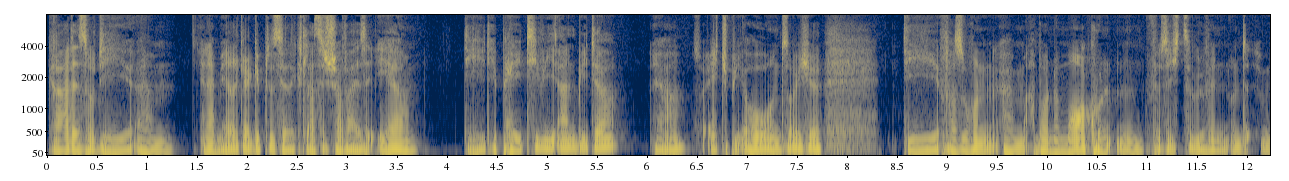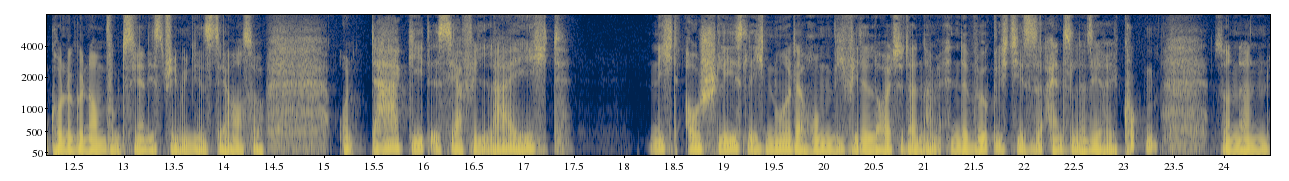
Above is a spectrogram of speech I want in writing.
gerade so die, ähm, in Amerika gibt es ja klassischerweise eher die, die Pay-TV-Anbieter, ja, so HBO und solche, die versuchen, ähm, Abonnementkunden für sich zu gewinnen. Und im Grunde genommen funktionieren die Streamingdienste ja auch so. Und da geht es ja vielleicht nicht ausschließlich nur darum, wie viele Leute dann am Ende wirklich diese einzelne Serie gucken, sondern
